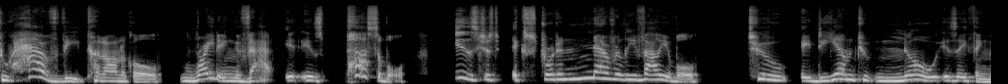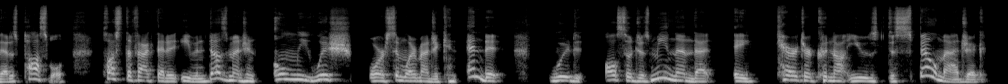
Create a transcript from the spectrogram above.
to have the canonical writing that it is possible is just extraordinarily valuable to a DM to know is a thing that is possible. Plus, the fact that it even does mention only wish or similar magic can end it would also just mean then that a character could not use dispel magic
